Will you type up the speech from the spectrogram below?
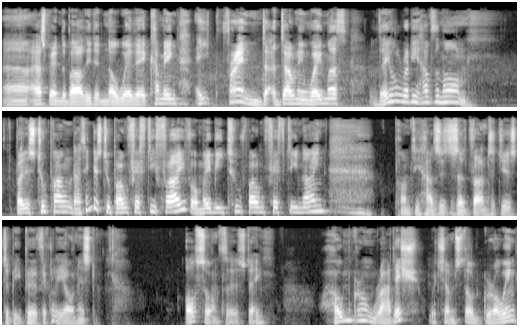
Uh, behind the bar, they didn't know where they're coming. A friend down in Weymouth, they already have them on. But it's two pound. I think it's two pound fifty-five, or maybe two pound fifty-nine. Ponty has its advantages, to be perfectly honest also on Thursday, homegrown radish, which I'm still growing,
